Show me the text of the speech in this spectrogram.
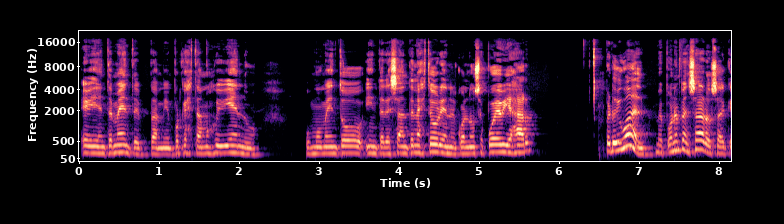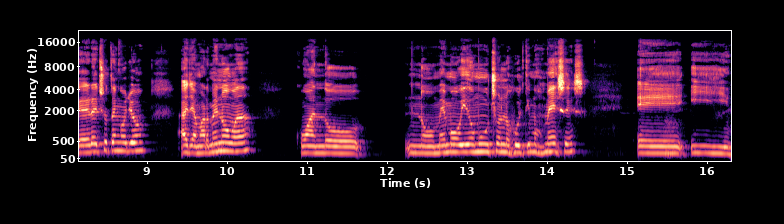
evidentemente, también porque estamos viviendo un momento interesante en la historia en el cual no se puede viajar, pero igual, me pone a pensar, o sea, ¿qué derecho tengo yo a llamarme nómada cuando no me he movido mucho en los últimos meses eh, y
